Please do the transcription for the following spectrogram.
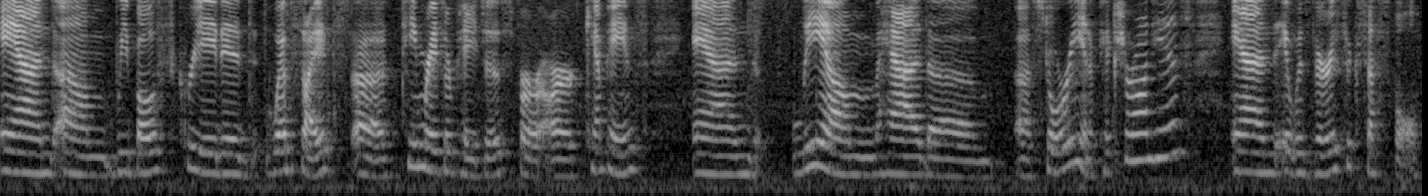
And um, we both created websites, uh, team raiser pages for our campaigns. And Liam had um, a story and a picture on his, and it was very successful.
